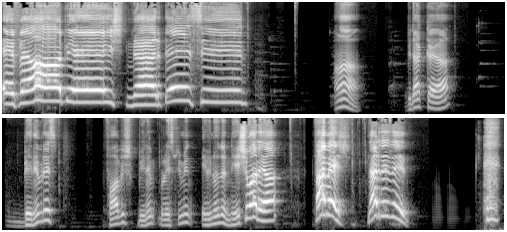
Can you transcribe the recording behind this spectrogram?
Efe abiş neredesin? Ha. Bir dakika ya. Benim res... Efe abiş benim resmimin evin önünde ne işi var ya? Efe abiş neredesin?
